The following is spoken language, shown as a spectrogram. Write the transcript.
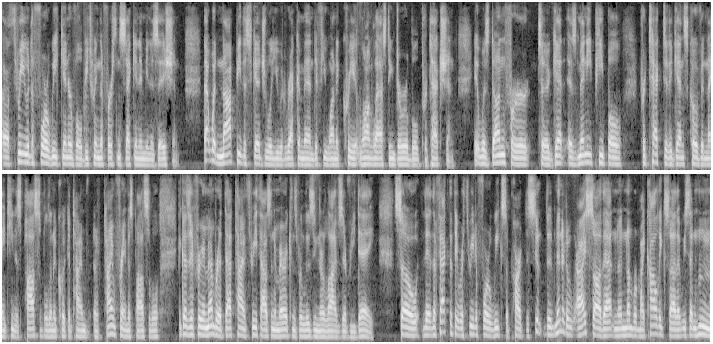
a, three to four week interval between the first and second immunization. That would not be the schedule you would recommend if you want to create long lasting, durable protection. It was done for to get as many people protected against COVID-19 as possible in a quick a time a time frame as possible. Because if you remember, at that time, 3,000 Americans were losing their lives every day. So the the fact that they were three to four weeks apart, the, soon, the minute I saw that, and a number of my colleagues saw that, we said, hmm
